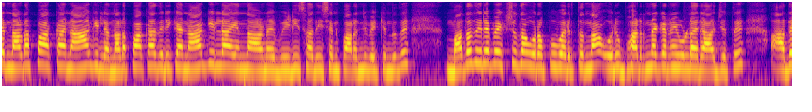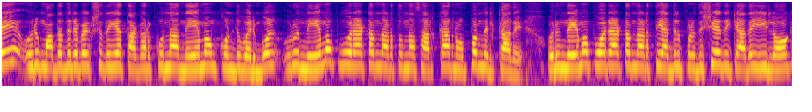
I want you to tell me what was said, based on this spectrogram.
എ നടപ്പാക്കാനാകില്ല നടപ്പാക്കാതിരിക്കാനാകില്ല എന്നാണ് വി ഡി സതീശൻ പറഞ്ഞു വെക്കുന്നത്. മതനിരപേക്ഷത ഉറപ്പുവരുത്തുന്ന ഒരു ഭരണഘടനയുള്ള രാജ്യത്ത് അതേ ഒരു മതനിരപേക്ഷതയെ തകർക്കുന്ന നിയമം കൊണ്ടുവരുമ്പോൾ ഒരു നിയമ പോരാട്ടം നടത്തുന്ന സർക്കാരിനൊപ്പം നിൽക്കാതെ ഒരു നിയമ പോരാട്ടം നടത്തി അതിൽ പ്രതിഷേധിക്കാതെ ഈ ലോക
